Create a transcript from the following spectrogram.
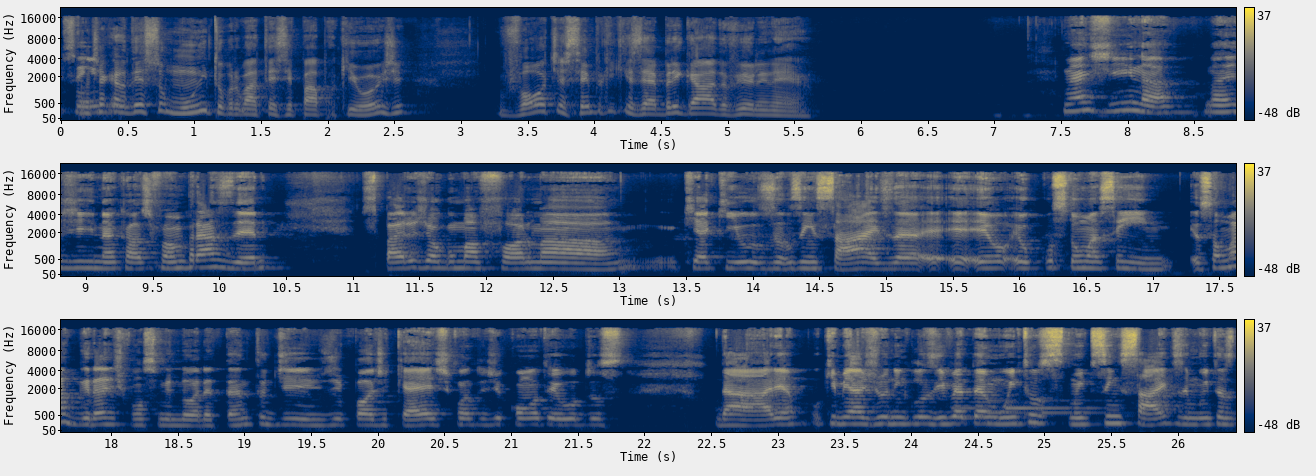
Sim. Eu te agradeço muito por bater esse papo aqui hoje. Volte sempre que quiser. Obrigado, viu, Linéia? Imagina, imagina, Carlos, foi um prazer espero de alguma forma que aqui os, os insights, é, é, é, eu, eu costumo assim, eu sou uma grande consumidora, tanto de, de podcast quanto de conteúdos da área, o que me ajuda, inclusive, a ter muitos, muitos insights e muitas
